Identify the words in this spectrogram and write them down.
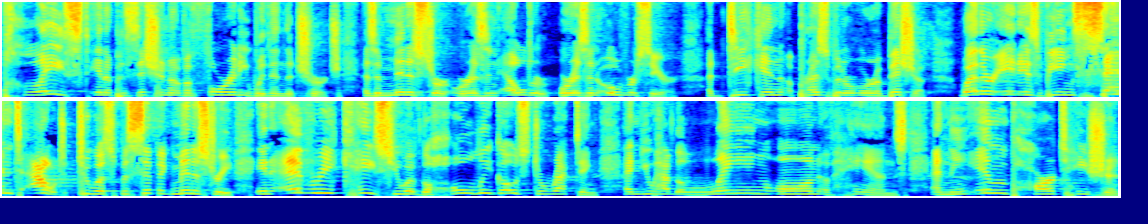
placed in a position of authority within the church as a minister or as an elder or as an overseer, a deacon, a presbyter, or a bishop, whether it is being sent out to a specific ministry, in every case you have the Holy Ghost directing and you have the laying on of hands and the impartation.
